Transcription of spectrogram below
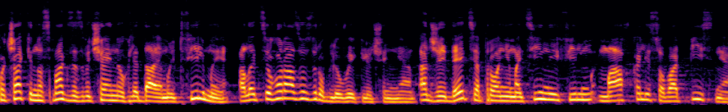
Хоча кіносмак зазвичай не оглядає мультфільми, але цього разу зроблю виключення. Адже йдеться про анімаційний фільм Мавка лісова пісня,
